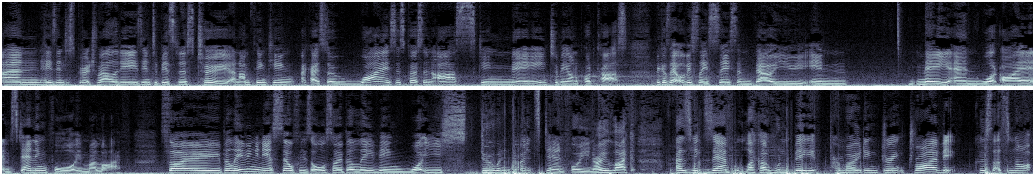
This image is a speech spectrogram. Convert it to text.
And he's into spirituality, he's into business too. And I'm thinking, okay, so why is this person asking me to be on a podcast? Because they obviously see some value in me and what I am standing for in my life. So believing in yourself is also believing what you do and don't stand for, you know, like as an example, like I wouldn't be promoting drink driving because that's not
